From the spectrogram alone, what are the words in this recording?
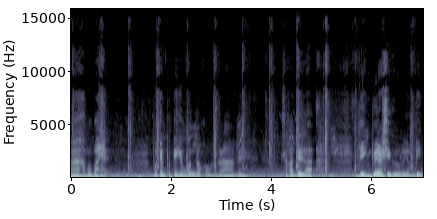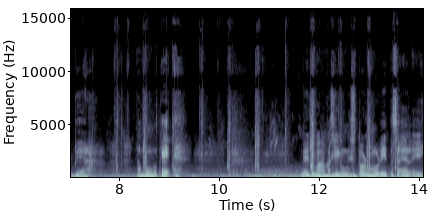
Mga kababayan. Puting-puti yung bundok ko. Grabe. Sa kabila. Big bear siguro yung big bear. Namumuti. May dumaan kasing storm ho rito sa LA.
